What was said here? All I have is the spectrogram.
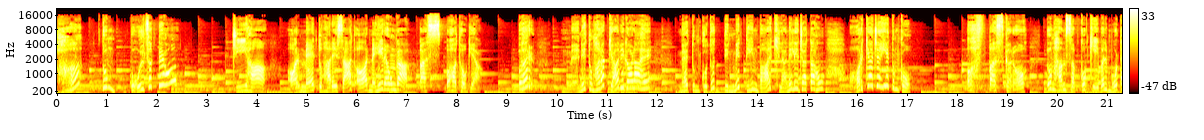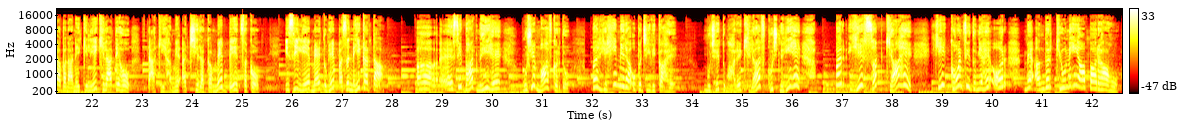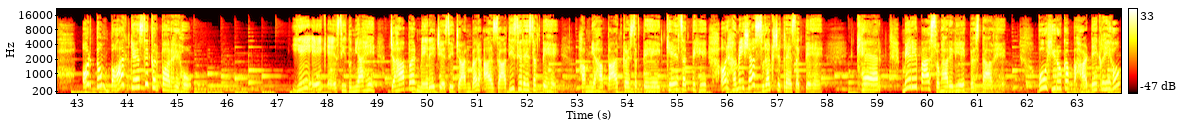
हाँ? तुम बोल सकते हो? जी हाँ और मैं तुम्हारे साथ और नहीं रहूँगा। बस बहुत हो गया। पर मैंने तुम्हारा क्या बिगाड़ा है? मैं तुमको तो दिन में तीन बार खिलाने ले जाता हूँ। और क्या चाहिए तुमको? उफ, बस करो। तुम हम सबको केवल मोटा बनाने के लिए खिलाते हो ताकि हमें अच्छी रकम में बेच सको। इसीलिए मैं तुम्हें पसंद नहीं करता। आ, ऐसी बात नहीं है। मुझे माफ़ कर दो पर यही मेरा उपजीविका है। मुझे तुम्हारे खिलाफ कुछ नहीं है पर ये सब क्या है? ये कौन सी दुनिया है और मैं अंदर क्यों नहीं आ पा रहा हूँ? और तुम बात कैसे कर पा रहे हो? ये एक ऐसी दुनिया है जहाँ पर मेरे जैसे जानवर आज़ादी से रह सकते हैं। हम यहाँ बात कर सकते हैं खेल सकते हैं और हमेशा सुरक्षित रह सकते हैं। खैर, मेरे पास तुम्हारे लिए एक प्रस्ताव है। वो हीरो का पहाड़ देख रहे हो?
